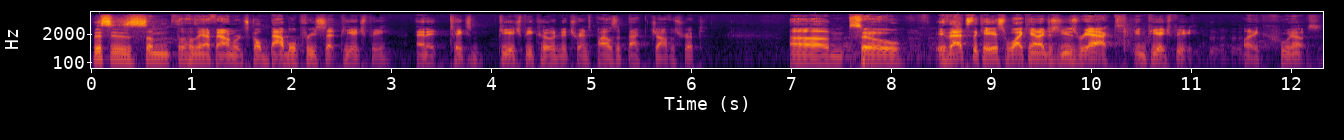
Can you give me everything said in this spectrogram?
This is some, something I found where it's called Babel preset PHP, and it takes PHP code and it transpiles it back to JavaScript. Um, so if that's the case, why can't I just use React in PHP? Like, who knows?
